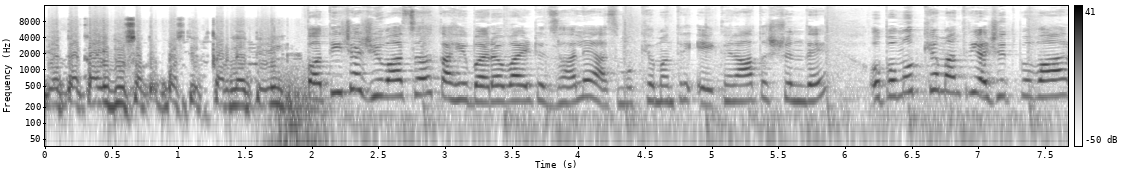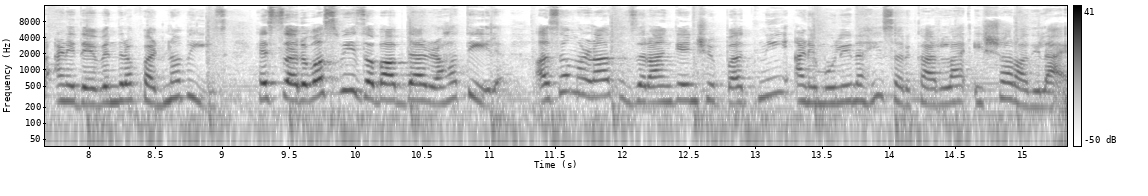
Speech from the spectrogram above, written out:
येत्या काही दिवसात उपस्थित करण्यात येईल. पतीच्या जीवाचं काही बरं वाईट झाल्यास मुख्यमंत्री एकनाथ शिंदे उपमुख्यमंत्री अजित पवार आणि देवेंद्र फडणवीस हे सर्वस्वी जबाबदार राहतील असं म्हणत जरांगेंची पत्नी आणि मुलीनंही सरकारला इशारा दिलाय.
